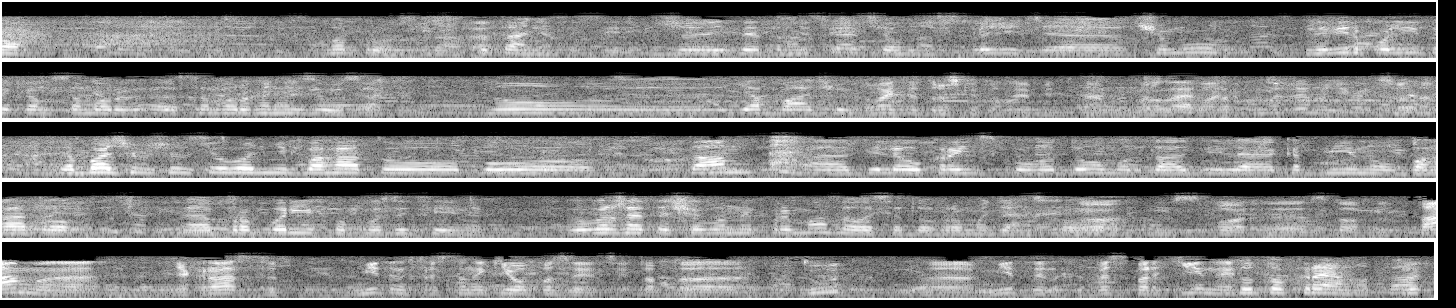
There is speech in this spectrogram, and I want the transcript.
О, вопрос, да, питання. Вже йде трансляція у нас. Скажіть, е, чому не вір політикам самор, е, самоорганізуйся? Ну, е, я бачив, Давайте трошки туди підійдемо. Олег, допоможи мені. Що там? я бачив, що сьогодні багато було там, біля українського дому та біля Кабміну, багато прапорів опозиційних. Ви вважаєте, що вони примазалися до громадянського? Ну, спор, е, стоп. Там е, якраз мітинг представників опозиції. Тобто тут е, мітинг безпартійних. Тут окремо, так? Тут,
